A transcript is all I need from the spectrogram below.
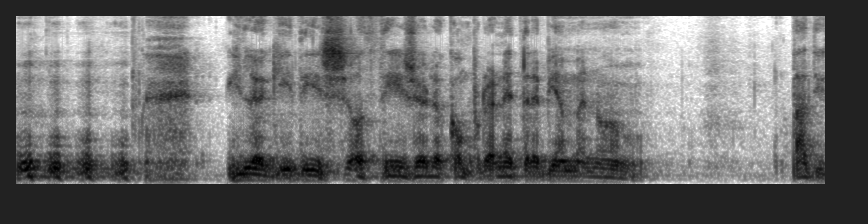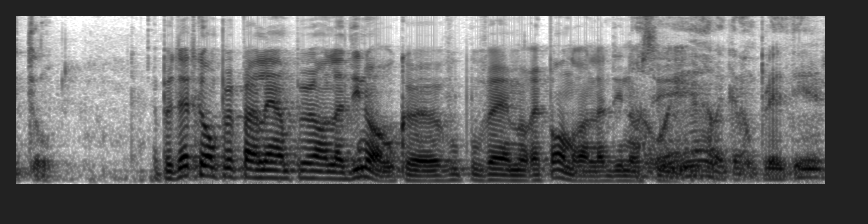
le yiddish aussi, je le comprenais très bien maintenant. Pas du tout. Peut-être qu'on peut parler un peu en ladino ou que vous pouvez me répondre en ladino si... Oui, avec grand plaisir.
